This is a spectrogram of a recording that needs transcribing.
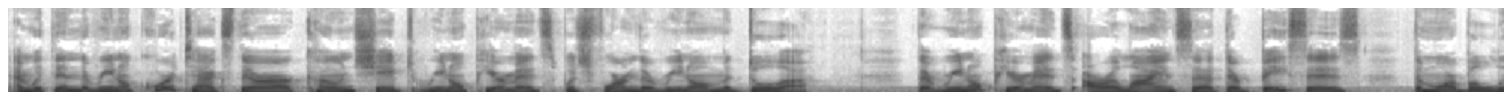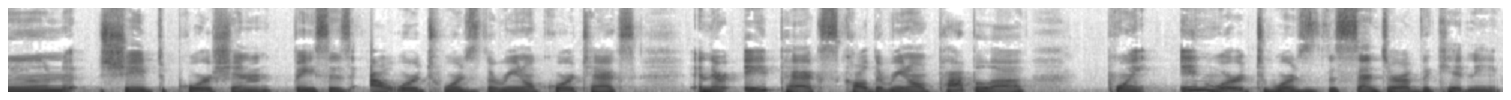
And within the renal cortex, there are cone shaped renal pyramids which form the renal medulla. The renal pyramids are aligned so that their bases, the more balloon shaped portion, faces outward towards the renal cortex, and their apex, called the renal papilla, point inward towards the center of the kidney.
